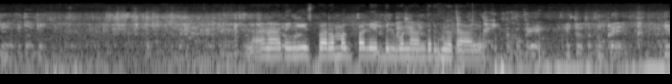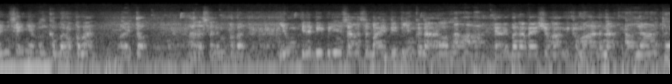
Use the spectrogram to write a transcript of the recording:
Pabayaan kita agad. Wala natin guys para magpa-level 100 na tayo. Kain. Ito, tatlong kain. Yan yung sa inyo. Ang kaban. Ang kaban. O ito. Para sa limang kaban. Yung pinabibili niyo sa akin sa bahay, bibilin ko na. Oo. Pero iba na resyo ha, may kamahalan na. Salamat ho.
